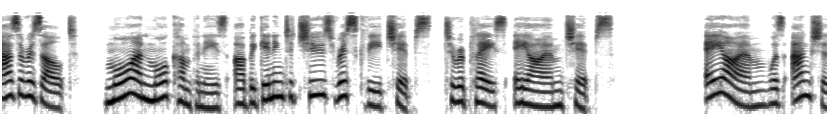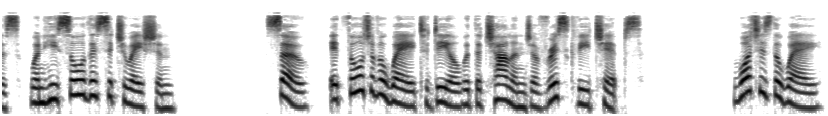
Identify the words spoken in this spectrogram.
As a result, more and more companies are beginning to choose RISC-V chips to replace ARM chips. ARM was anxious when he saw this situation. So, it thought of a way to deal with the challenge of RISC-V chips. What is the way?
